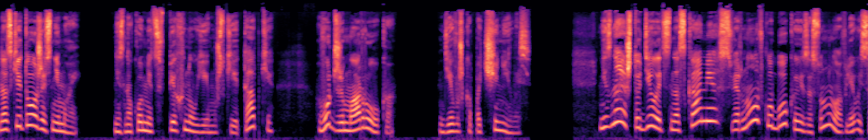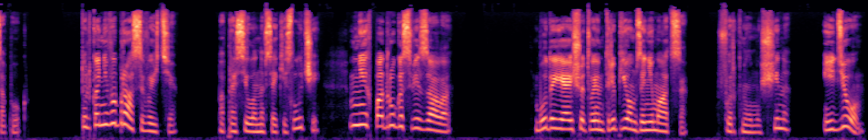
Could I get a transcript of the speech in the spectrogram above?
«Носки тоже снимай!» Незнакомец впихнул ей мужские тапки. «Вот же морока!» Девушка подчинилась. Не зная, что делать с носками, свернула в клубок и засунула в левый сапог. «Только не выбрасывайте», — попросила на всякий случай. «Мне их подруга связала. Буду я еще твоим тряпьем заниматься», — фыркнул мужчина. Идем.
